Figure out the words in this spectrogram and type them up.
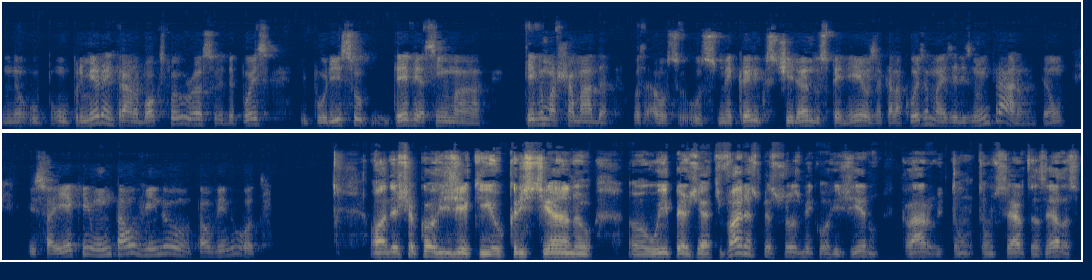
no, o, o, primeiro a entrar no box foi o Russell e depois e por isso teve assim uma teve uma chamada os, os, mecânicos tirando os pneus aquela coisa mas eles não entraram. Então isso aí é que um tá ouvindo tá ouvindo o outro. Ó, deixa eu corrigir aqui. O Cristiano o Hyperjet várias pessoas me corrigiram claro estão, estão certas elas.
